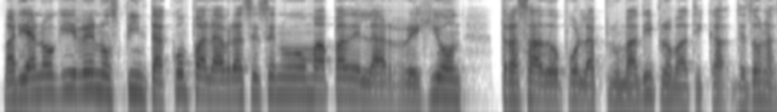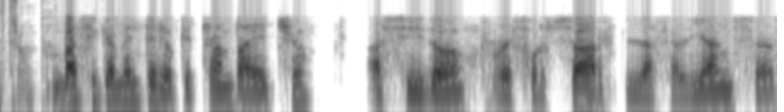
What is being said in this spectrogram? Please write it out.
Mariano Aguirre nos pinta con palabras ese nuevo mapa de la región trazado por la pluma diplomática de Donald Trump. Básicamente lo que Trump ha hecho ha sido reforzar las alianzas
